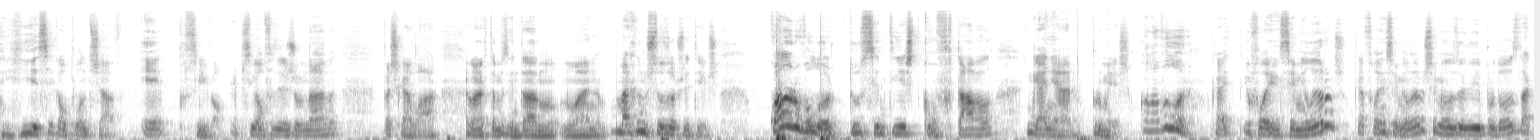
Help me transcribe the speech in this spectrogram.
E esse é que é o ponto-chave. É possível. É possível fazer a jornada para chegar lá, agora que estamos a entrar no, no ano, marca nos teus objetivos. Qual era o valor que tu sentias-te confortável ganhar por mês? Qual é o valor? Okay? Eu falei em 100 mil euros, okay? falei em 100 mil euros, 100 mil euros dividido por 12 dá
